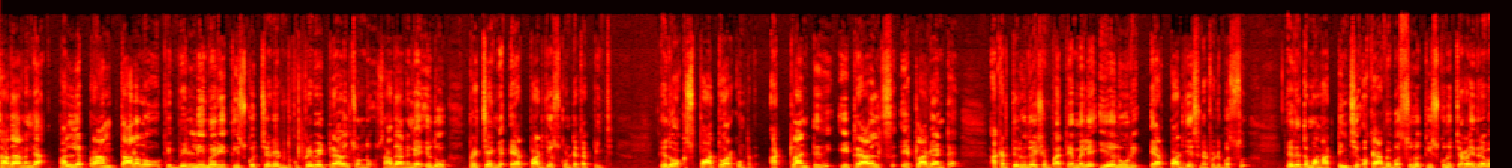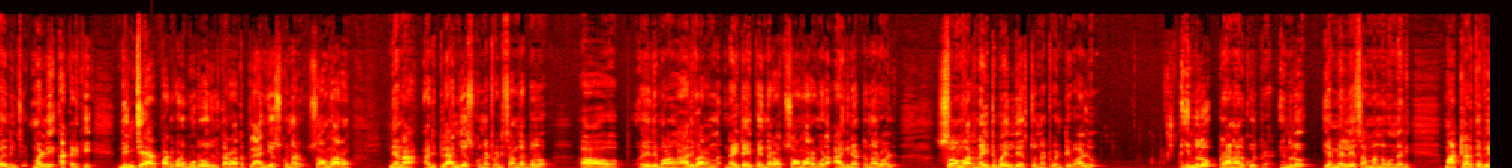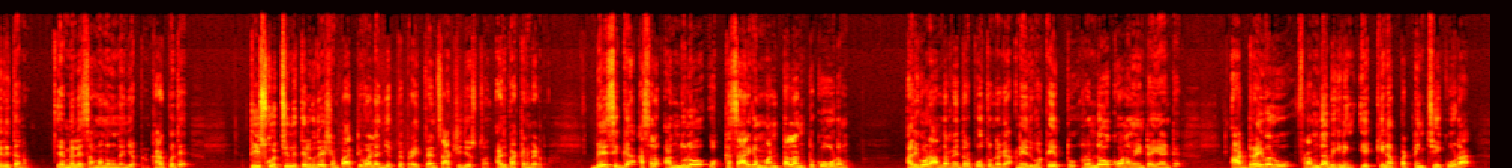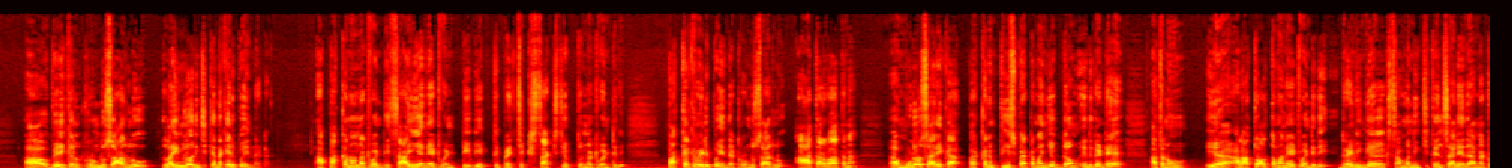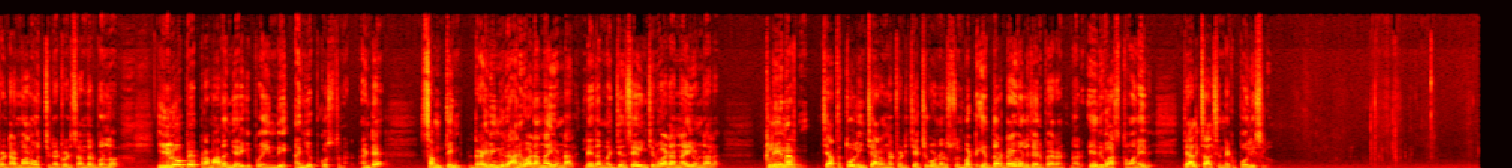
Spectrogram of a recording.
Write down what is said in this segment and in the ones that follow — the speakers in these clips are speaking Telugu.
సాధారణంగా పల్లె ప్రాంతాలలోకి వెళ్ళి మరీ తీసుకొచ్చేటందుకు ప్రైవేట్ ట్రావెల్స్ ఉండవు. సాధారణంగా ఏదో ప్రత్యేకంగా ఏర్పాటు చేసుకుంటే తప్పించి. ఏదో ఒక స్పాట్ వరకు ఉంటుంది. అట్లాంటిది ఈ ట్రావెల్స్ ఎట్లాగా అంటే అక్కడ తెలుగుదేశం పార్టీ ఎమ్మెల్యే ఏలూరి ఏర్పాటు చేసినటువంటి బస్సు. ఏదైతే మొన్న అట్టించి ఒక యాభై బస్సులో తీసుకుని వచ్చారో హైదరాబాద్ నుంచి మళ్ళీ అక్కడికి దించే ఏర్పాటు కూడా మూడు రోజుల తర్వాత ప్లాన్ చేసుకున్నారు. సోమవారం నిన్న అది ప్లాన్ చేసుకున్నటువంటి సందర్భంలో ఇది మన ఆదివారం నైట్ అయిపోయిన తర్వాత సోమవారం కూడా ఆగినట్టున్నారు వాళ్ళు. సోమవారం నైట్ బయలుదేరుతున్నటువంటి వాళ్ళు ఇందులో ప్రాణాలు కోల్పోయారు. ఇందులో ఎమ్మెల్యే సంబంధం ఉందని మాట్లాడితే వెర్రితనం. ఎమ్మెల్యే సంబంధం ఉందని చెప్పను. కాకపోతే తీసుకొచ్చింది తెలుగుదేశం పార్టీ వాళ్ళని చెప్పే ప్రయత్నాన్ని సాక్షి చేస్తోంది. అది పక్కన పెడదాం. బేసిక్గా అసలు అందులో ఒక్కసారిగా మంటలు అంటుకోవడం అది కూడా అందరు నిద్రపోతుండగా అనేది ఒక ఎత్తు. రెండవ కోణం ఏంటంటే అంటే ఆ డ్రైవరు ఫ్రమ్ ద బిగినింగ్ ఎక్కినప్పటి నుంచి కూడా ఆ వెహికల్ రెండుసార్లు లైన్లో నుంచి కిందకి వెళ్ళిపోయిందట. ఆ పక్కన ఉన్నటువంటి సాయి అనేటువంటి వ్యక్తి ప్రత్యక్ష సాక్షి చెప్తున్నటువంటిది పక్కకి వెళ్ళిపోయిందట రెండుసార్లు ఆ తర్వాతన మూడోసారి ఇక పక్కన తీసి పెట్టమని చెప్దాం. ఎందుకంటే అతను అలా తోల్తాం అనేటువంటిది డ్రైవింగ్కి సంబంధించి తెలుసా లేదా అన్నటువంటి అనుమానం వచ్చినటువంటి సందర్భంలో ఈలోపే ప్రమాదం జరిగిపోయింది అని చెప్పుకొస్తున్నాడు. అంటే సంథింగ్ డ్రైవింగ్ రానివాడన్నా అయి ఉండాలి లేదా మద్యం సేవించిన వాడన్నా అయి ఉండాలి. క్లీనర్ చేత తోలించారన్నటువంటి చర్చ కూడా నడుస్తుంది. బట్ ఇద్దరు డ్రైవర్లు చనిపోయారంటున్నారు. ఏది వాస్తవం అనేది తేల్చాల్సిందే పోలీసులు.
